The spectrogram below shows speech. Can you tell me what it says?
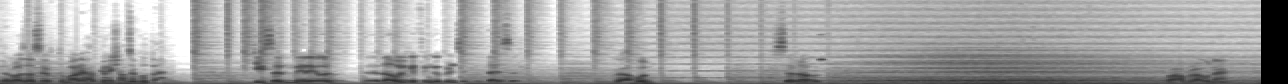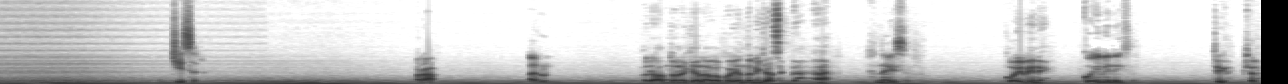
दरवाज़ा सिर्फ़ तुम्हारे हाथ के निशान से खुलता है? जी सर मेरे और राहुल के फिंगरप्रिंट से खुलता है सर। राहुल? सर राहुल। तो आप राहुल हैं। जी सर। अरुण। और आप दोनों के अलावा कोई अंदर नहीं जा सकता है? नहीं सर। कोई भी नहीं? कोई भी नहीं सर। ठीक है चलो।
